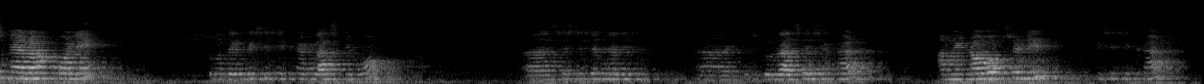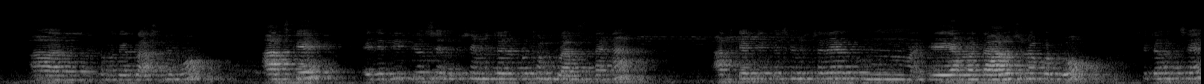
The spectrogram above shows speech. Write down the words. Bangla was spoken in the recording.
খোঁজ নেওয়ার ফলে তোমাদের কৃষি শিক্ষা ক্লাস নেব সৃষ্টি সেন্ট্রাল স্কুল রাজশাহী শাখার। আমি নবম শ্রেণির কৃষি শিক্ষা তোমাদের ক্লাস নেব। আজকে এই যে তৃতীয় সেমিস্টারের প্রথম ক্লাস, তাই না? আজকে তৃতীয় সেমিস্টারের এই আমরা যা আলোচনা করব, সেটা হচ্ছে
